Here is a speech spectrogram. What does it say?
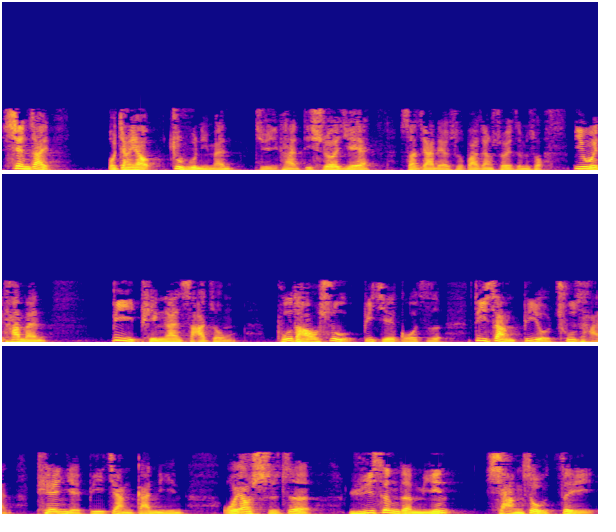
现在我将要祝福你们。”继续看第十二节。撒迦利亚书八章所以怎么说？因为他们必平安撒种，葡萄树必结果子，地上必有出产，天也必降甘霖。我要使这余剩的民享受这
